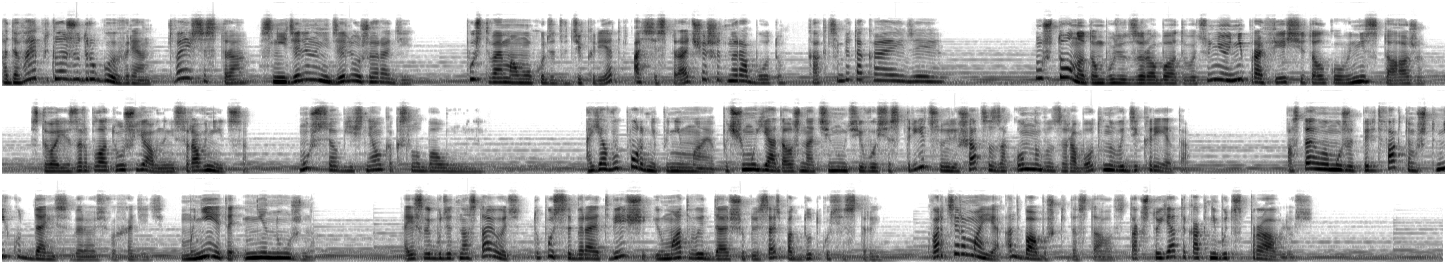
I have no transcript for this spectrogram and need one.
А давай я предложу другой вариант. Твоя сестра с недели на неделю уже родит. Пусть твоя мама уходит в декрет, а сестра чешет на работу. Как тебе такая идея? Ну что она там будет зарабатывать? У нее ни профессии толковой, ни стажа. С твоей зарплатой уж явно не сравнится. Муж все объяснял как слабоумный. А я в упор не понимаю, почему я должна тянуть его сестрицу и лишаться законного заработанного декрета. Поставила мужа перед фактом, что никуда не собираюсь выходить. Мне это не нужно. А если будет настаивать, то пусть собирает вещи и уматывает дальше плясать под дудку сестры. Квартира моя от бабушки досталась, так что я-то как-нибудь справлюсь.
